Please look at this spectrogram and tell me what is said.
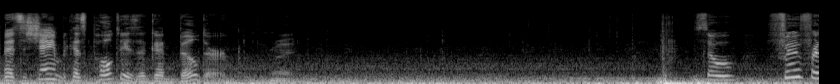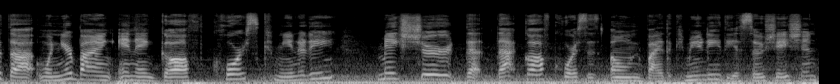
And it's a shame because Pulte is a good builder. Right. So, food for thought when you're buying in a golf course community, make sure that that golf course is owned by the community, the association,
